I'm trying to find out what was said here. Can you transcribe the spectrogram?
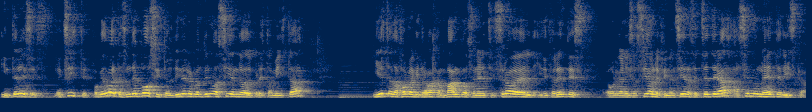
intereses, no existe, porque de vuelta es un depósito, el dinero continúa siendo del prestamista y esta es la forma que trabajan bancos en el Israel y diferentes organizaciones financieras, etcétera, haciendo una eterisca.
